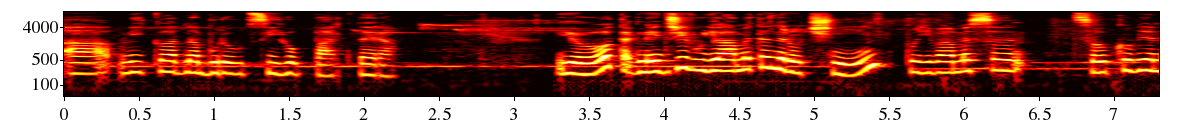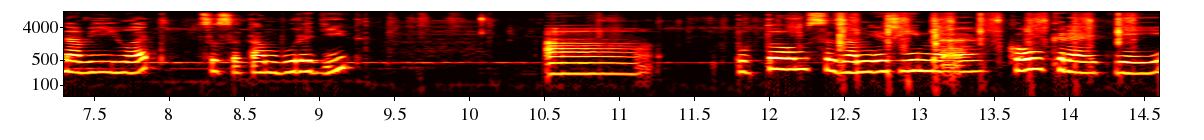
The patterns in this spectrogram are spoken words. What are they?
a výklad na budoucího partnera. Jo, tak nejdřív uděláme ten roční, podíváme se celkově na výhled, co se tam bude dít. A potom se zaměříme konkrétněji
